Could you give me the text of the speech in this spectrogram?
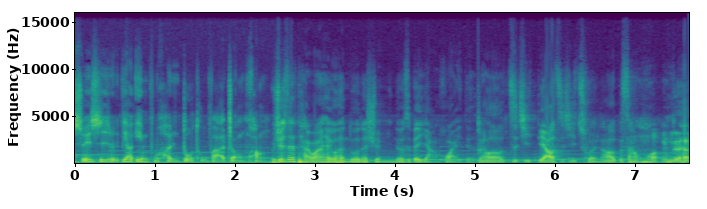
随时要应付很多突发状况。我觉得在台湾还有很多的选民都是被养坏的，然后自己刁自己蠢，然后不上网的，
